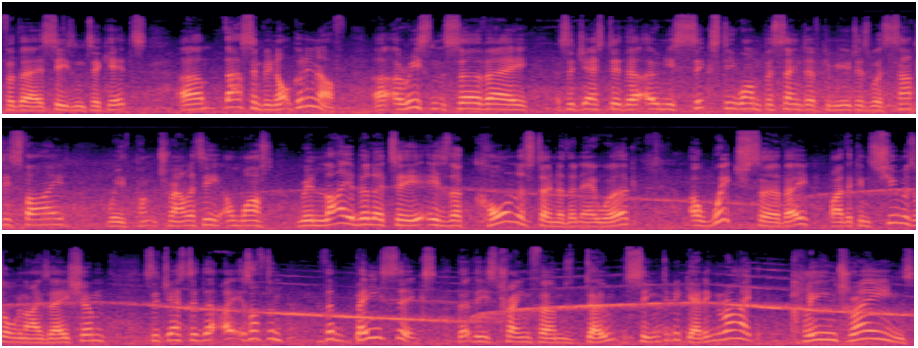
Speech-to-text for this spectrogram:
for their season tickets, um, that's simply not good enough. Uh, a recent survey suggested that only 61% of commuters were satisfied with punctuality, and whilst reliability is the cornerstone of the network, a Which survey by the Consumers Organisation suggested that it's often the basics that these train firms don't seem to be getting right. Clean trains,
